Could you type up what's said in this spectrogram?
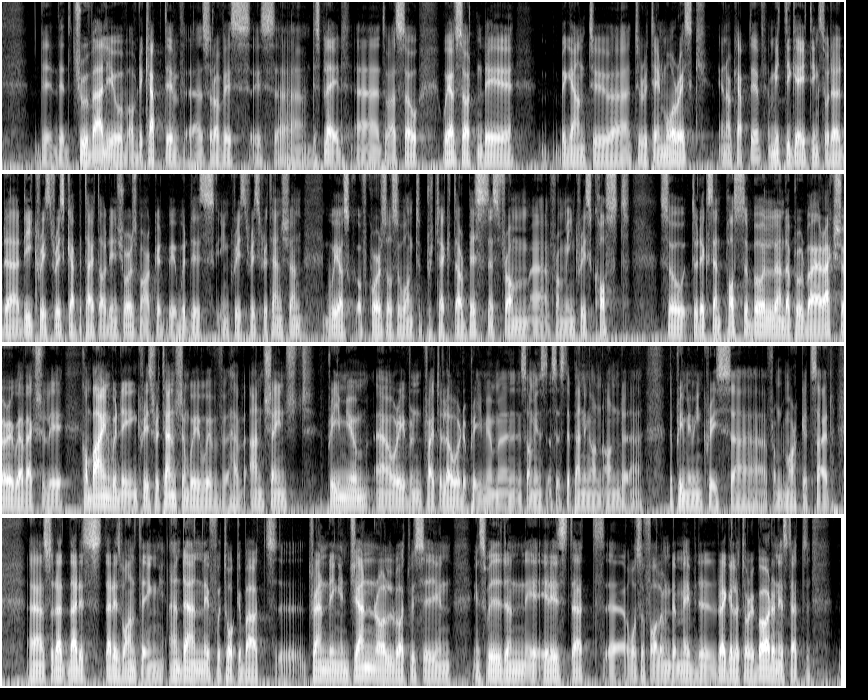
the, the true value of, of the captive uh, sort of is is uh, displayed uh, to us. So we have certainly begun to uh, to retain more risk in our captive, mitigating sort of the decreased risk appetite of the insurance market with this increased risk retention. We of course also want to protect our business from uh, from increased cost. So to the extent possible and approved by our actuary, we have actually combined with the increased retention, we we've have unchanged premium uh, or even try to lower the premium uh, in some instances, depending on, on the, the premium increase uh, from the market side. Uh, so that that is that is one thing. And then if we talk about uh, trending in general, what we see in in Sweden, it, it is that uh, also following the maybe the regulatory burden is that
